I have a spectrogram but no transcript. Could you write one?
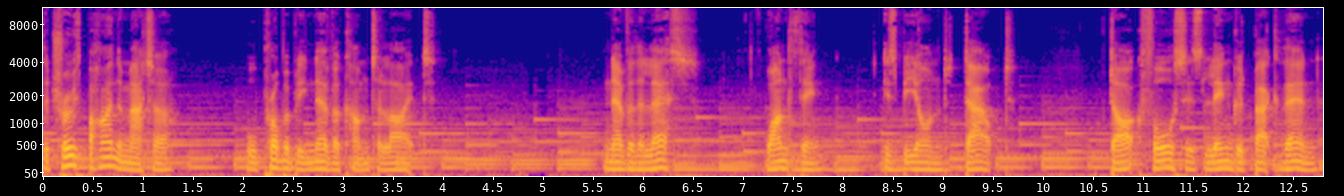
The truth behind the matter will probably never come to light. Nevertheless, one thing is beyond doubt. Dark forces lingered back then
